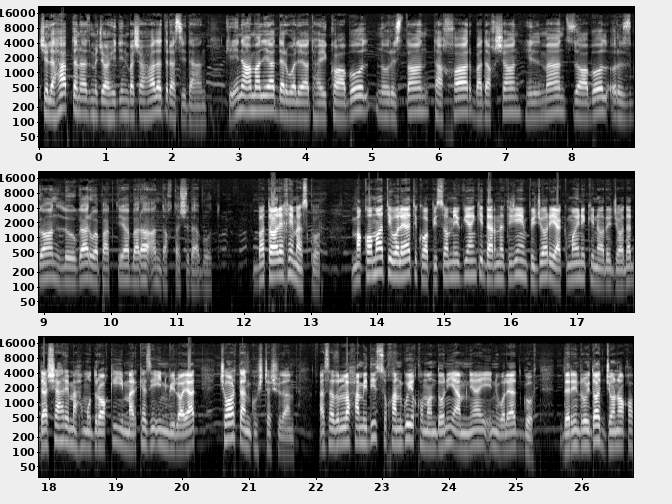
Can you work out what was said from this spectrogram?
47 تن از مجاهدین به شهادت رسیدند که این عملیات در ولایت‌های کابل، نورستان، تخار، بدخشان، هلمند، زابل، ارزگان، لوگر و پکتیا برای انداخته شده بود. به تاریخ مذکور مقامات ولایت کاپیسا می‌گویند که در نتیجه انفجار یک ماین کنار جاده در شهر محمود راقی مرکز این ولایت چهار تن کشته شدند اسدالله حمیدی سخنگوی قماندانی امنیه این ولایت گفت در این رویداد جان آقا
